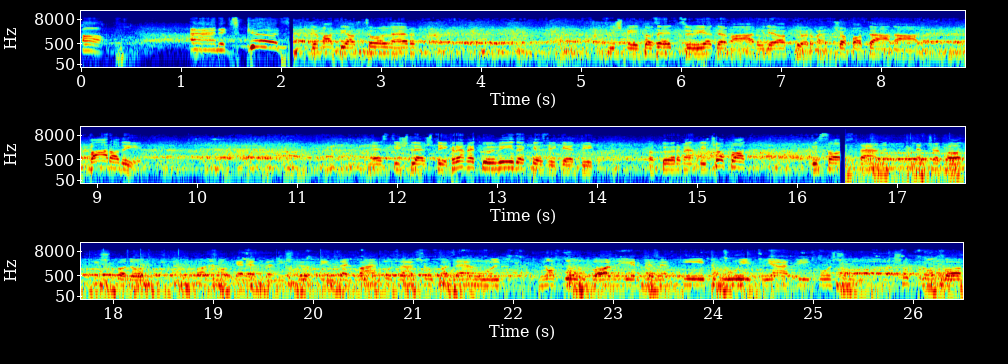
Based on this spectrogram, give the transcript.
up. And it's good. Ugye Matthias Zollner ismét az edzője, de már ugye a Körment csapatánál. Váradi. Ezt is lesték. Remekül védekezik eddig a körmendi csapat. Viszont Aztán nem csak a kispadon, hanem a keretben is történtek változások. Az elmúlt napokban érkezett két új játékos Sopronba,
